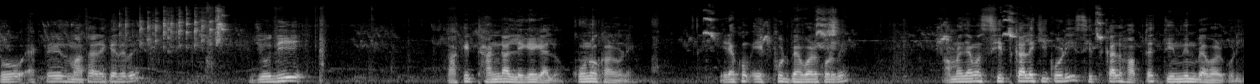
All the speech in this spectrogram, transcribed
তো একটা জিনিস মাথায় রেখে দেবে, যদি পাখির ঠান্ডা লেগে গেল কোনো কারণে, এরকম এক ফুট ব্যবহার করবে, আমরা যেমন শীতকালে কি করি, শীতকালে সপ্তাহে তিন দিন ব্যবহার করি,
